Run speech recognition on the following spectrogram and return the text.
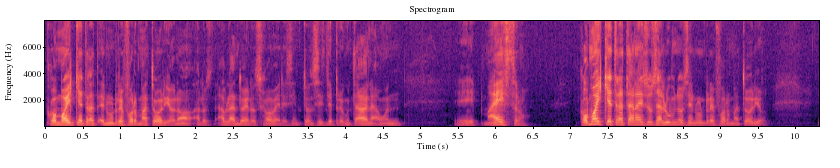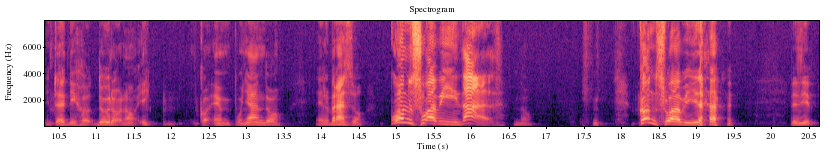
cómo hay que tratar en un reformatorio, ¿no? hablando de los jóvenes. Entonces le preguntaban a un eh, maestro, ¿cómo hay que tratar a esos alumnos en un reformatorio? Entonces dijo, duro, ¿no? Y empuñando el brazo, con suavidad, ¿no? con suavidad. Es decir,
